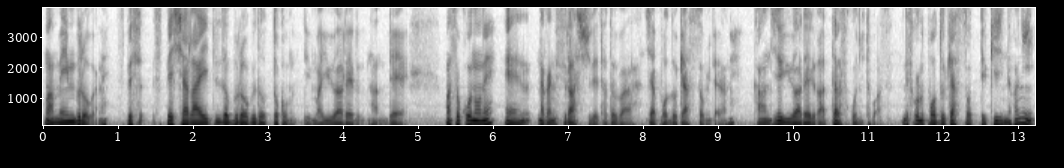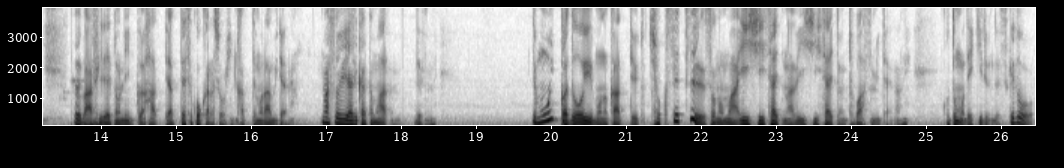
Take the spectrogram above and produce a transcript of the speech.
まあメインブログがね、スペシャライズドブログ .com っていうまあ URL なんで、まあそこのね、えー、中にスラッシュで、例えば、じゃあ、ポッドキャストみたいなね、感じの URL があったらそこに飛ばす。で、そこのポッドキャストっていう記事の中に、例えばアフィリエイトのリンクが貼ってあって、そこから商品買ってもらうみたいな。まあそういうやり方もあるんですね。で、もう一個はどういうものかっていうと、直接、そのまあ EC サイトなら EC サイトに飛ばすみたいなね、こともできるんですけど、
